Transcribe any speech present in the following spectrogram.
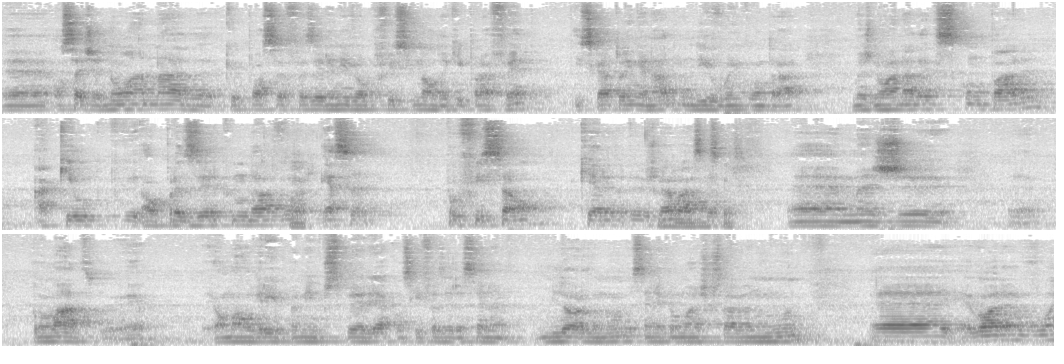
Eh, ou seja, não há nada que eu possa fazer a nível profissional daqui para a frente, e se calhar estou enganado, um dia eu vou encontrar, mas não há nada que se compare àquilo que, ao prazer que me dava Claro. essa profissão que era jogar basquete. Uh, mas, uh, uh, por um lado, é, é uma alegria para mim perceber, já consegui fazer a cena melhor do mundo, a cena que eu mais gostava no mundo. Uh, agora vou,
